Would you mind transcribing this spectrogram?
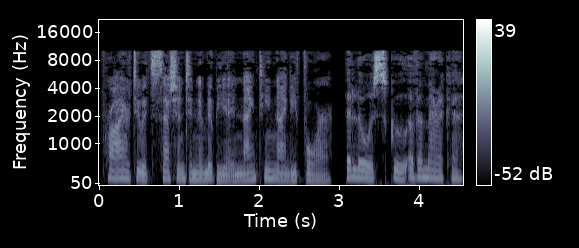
prior to its cession to Namibia in 1994. The Law School of America.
